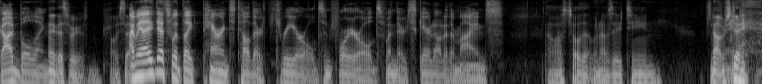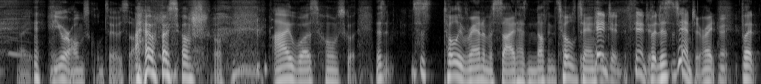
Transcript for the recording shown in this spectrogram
God bowling. I think that's what we always say. I mean, I think that's what like parents tell their three year olds and four year olds when they're scared out of their minds. oh, I was told that when I was 18. No, I'm just kidding. Right? you were homeschooled too, so I was homeschooled. I was homeschooled. This, this is totally random aside. Has nothing. Total tangent. tangent, it's tangent. But this is tangent, right? Right. But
